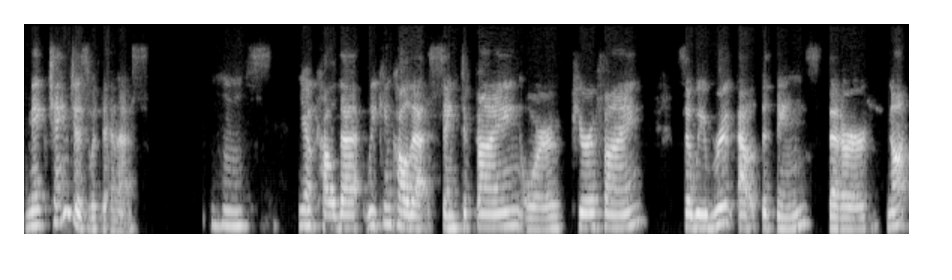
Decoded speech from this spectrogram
make changes within us. Mm-hmm. Yeah. We call that we can call that sanctifying or purifying. So we root out the things that are not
